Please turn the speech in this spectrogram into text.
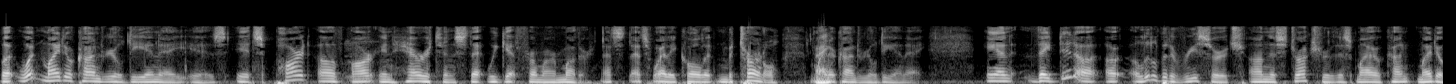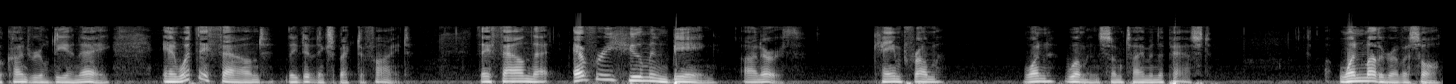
but what mitochondrial DNA is, it's part of our inheritance that we get from our mother. That's that's why they call it maternal Right. mitochondrial DNA. And they did a, a, a little bit of research on the structure of this mitochondrial DNA, and what they found, they didn't expect to find. They found that every human being on Earth came from one woman sometime in the past. One mother of us all.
